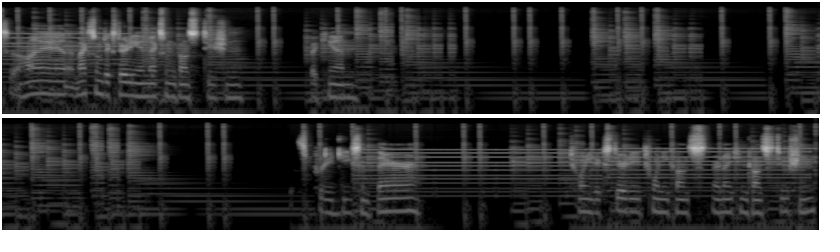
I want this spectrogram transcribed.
So high uh, maximum dexterity and maximum constitution, if I can. It's pretty decent there. 20 dexterity, 20 cons or 19 constitution.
